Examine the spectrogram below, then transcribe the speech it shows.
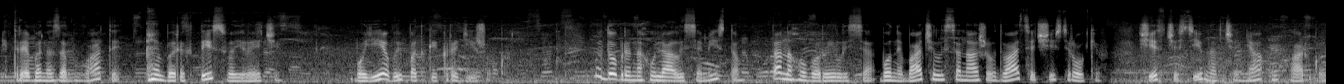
І треба не забувати берегти свої речі, бо є випадки крадіжок. Ми добре нагулялися містом та наговорилися, бо не бачилися наживо 26 років, ще з часів навчання у Харкові.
